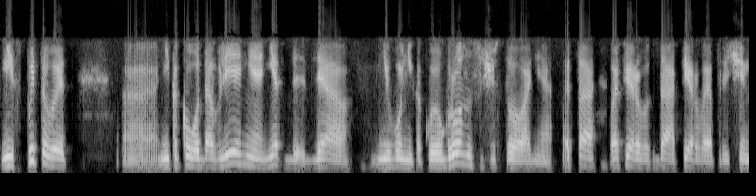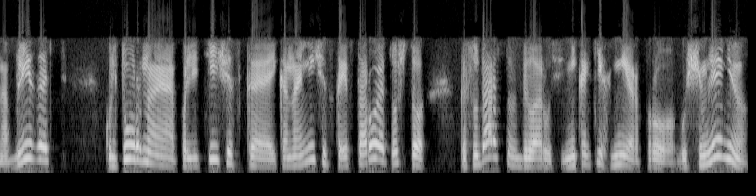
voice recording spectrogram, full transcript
не испытывает э, никакого давления, нет для него никакой угрозы существования. Это, во-первых, да, первая причина – близость, культурная, политическая, экономическая. И второе, то, что государство в Беларуси никаких мер про ущемлению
